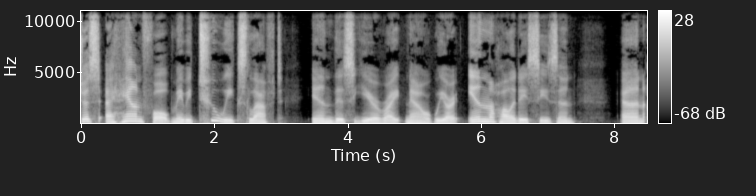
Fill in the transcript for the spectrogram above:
just a handful, maybe two weeks left in this year right now. We are in the holiday season. And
